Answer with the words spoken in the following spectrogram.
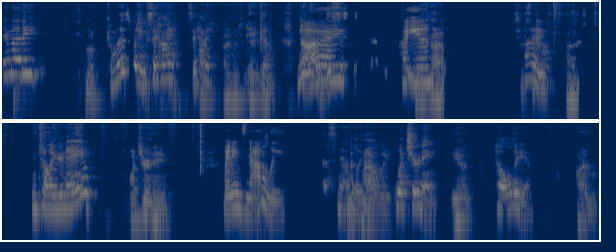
Hey, buddy. Come this way. You can say hi. Say hi. Hi, Miss Kate. No, no, this is Hi, Ian. Hi. Hi. And tell her your name? What's your name? My name's Natalie. That's Natalie. Miss Natalie. What's your name? Ian. How old are you? I'm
